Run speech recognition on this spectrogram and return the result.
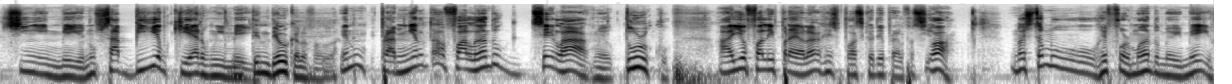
tinha e-mail, eu não sabia o que era um e-mail. Entendeu o que ela falou? Eu não, pra mim, ela tava falando, sei lá, meu, turco. Aí eu falei pra ela, olha a resposta que eu dei pra ela. Falei assim, ó, nós estamos reformando o meu e-mail.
